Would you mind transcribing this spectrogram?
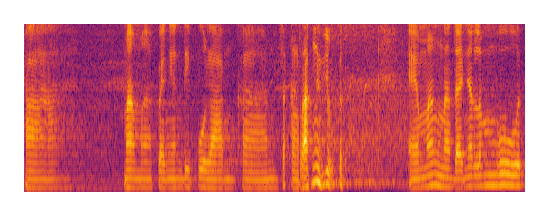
Pak, mama pengen dipulangkan. Sekarang juga. Emang nadanya lembut.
